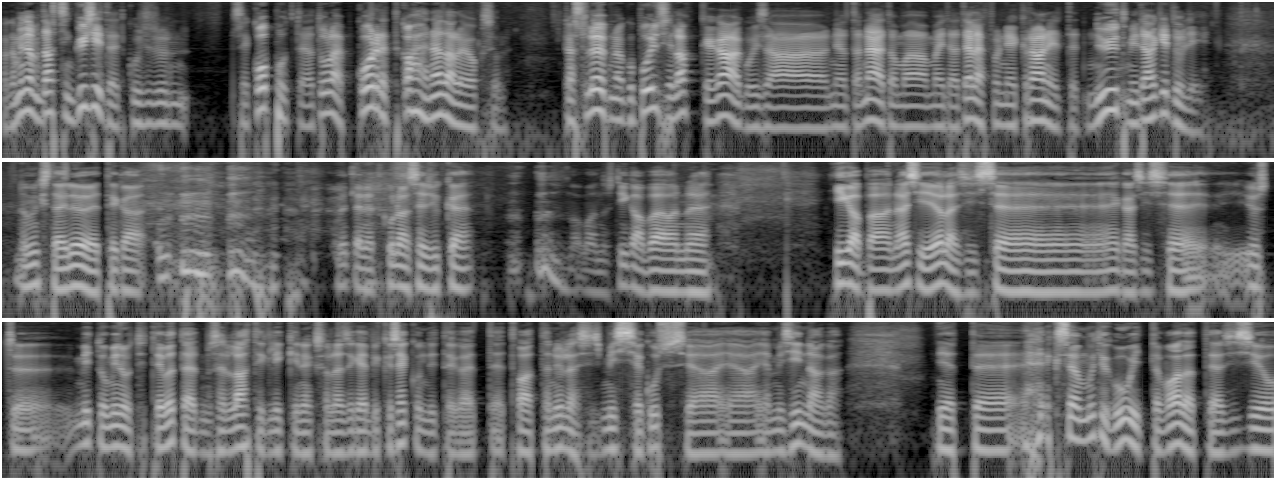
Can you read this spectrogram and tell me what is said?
aga mida ma tahtsin küsida, et kui sul see koputaja tuleb kord kahe nädala jooksul kas lööb nagu pulsilakke ka, kui sa nii-öelda näed oma, ma ei tea, telefoni ekraanilt, et nüüd midagi tuli? no miks ta ei löö, et ega ma ütlen, et kuna see sihuke, vabandust, igapäevane, igapäevane asi ei ole, siis ega siis just äh, mitu minutit ei võta, et ma selle lahti klikin, eks ole, see käib ikka sekunditega, et, et vaatan üle siis, mis ja kus ja, ja, ja mis hinnaga nii et eks see on muidugi huvitav vaadata ja siis ju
